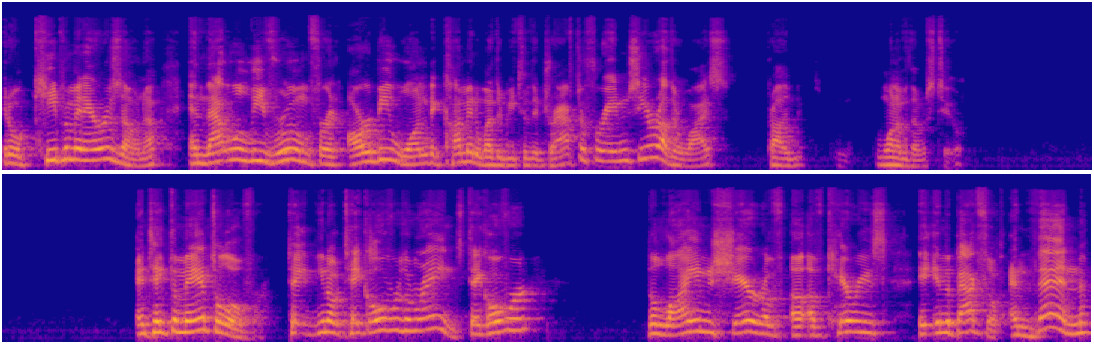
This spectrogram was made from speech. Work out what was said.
It'll keep him in Arizona, and that will leave room for an RB1 to come in, whether it be to the draft or for agency or otherwise, probably one of those two, and take the mantle over. Take, you know, take over the reins, take over the lion's share of, uh, of carries in the backfield. And then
